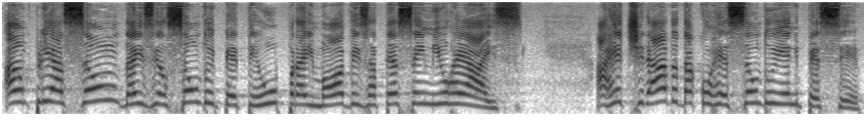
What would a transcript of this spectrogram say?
A ampliação da isenção do IPTU para imóveis até 100 mil reais. A retirada da correção do INPC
